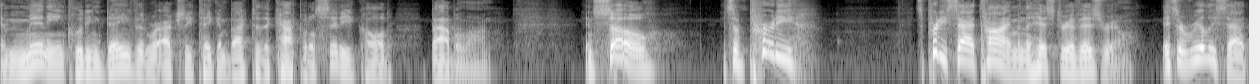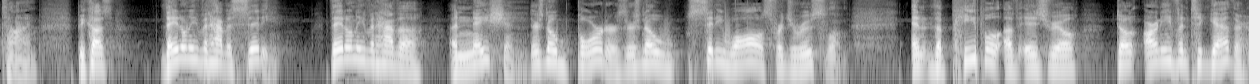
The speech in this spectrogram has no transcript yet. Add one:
and many, including David, were actually taken back to the capital city called Babylon. And so, it's a pretty it's a pretty sad time in the history of Israel. It's a really sad time because they don't even have a city. They don't even have a, a nation. There's no borders. There's no city walls for Jerusalem. And the people of Israel don't, aren't even together.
